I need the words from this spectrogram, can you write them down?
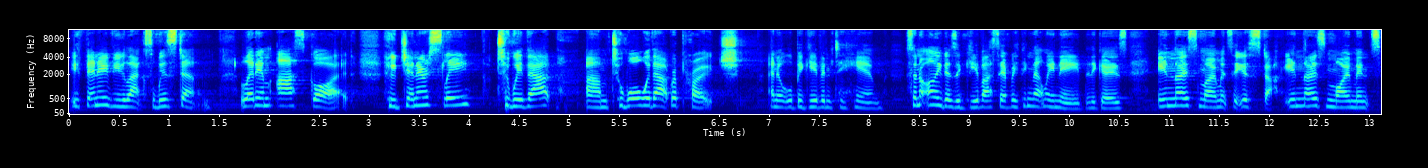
If any of you lacks wisdom, let him ask God, who generously, to, without, um, to all without reproach, and it will be given to him. So not only does it give us everything that we need, but he goes, in those moments that you're stuck, in those moments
